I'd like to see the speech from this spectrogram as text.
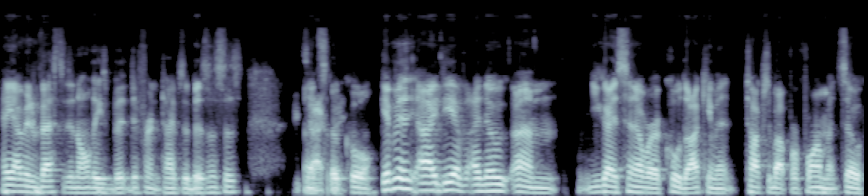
Hey, I'm invested in all these different types of businesses. Exactly. That's so cool. Give me an idea of, I know um, you guys sent over a cool document, talks about performance. So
